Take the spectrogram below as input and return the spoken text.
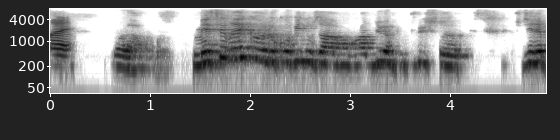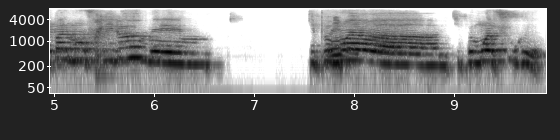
Ouais. voilà. Mais c'est vrai que le Covid nous a rendu un peu plus, euh, je dirais pas le mot frileux, mais un petit peu Oui. moins, euh, un petit peu moins fougueux.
